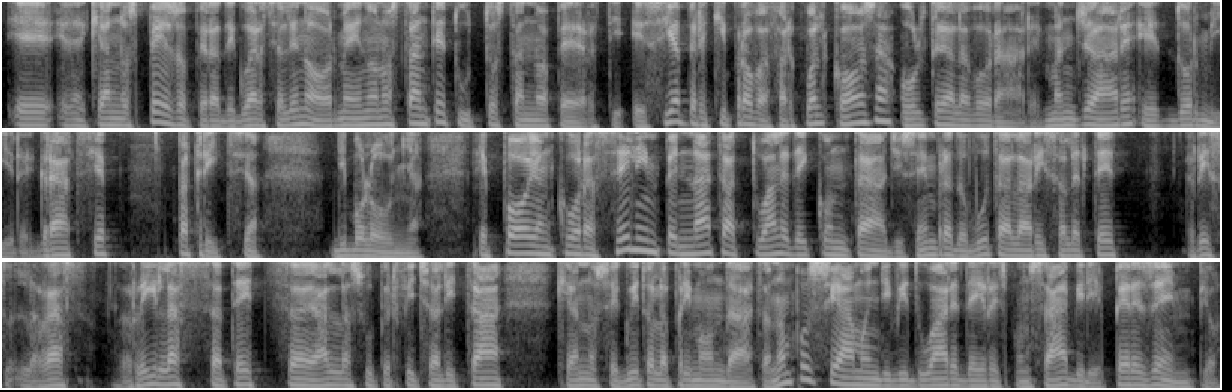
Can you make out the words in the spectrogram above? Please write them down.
che hanno speso per adeguarsi alle norme e nonostante tutto stanno aperti e sia per chi prova a fare qualcosa oltre a lavorare, mangiare e dormire. Grazie Patrizia di Bologna. E poi ancora, se l'impennata attuale dei contagi sembra dovuta alla risaletezza rilassatezza e alla superficialità che hanno seguito la prima ondata. Non possiamo individuare dei responsabili. Per esempio,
